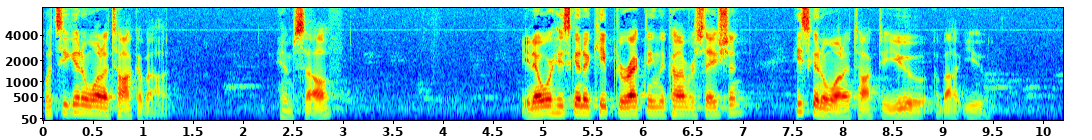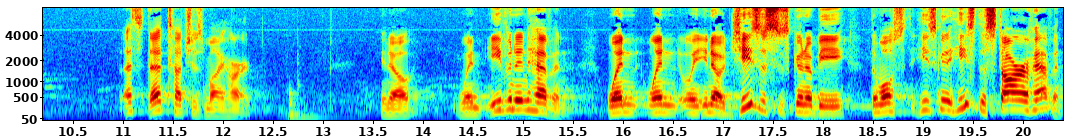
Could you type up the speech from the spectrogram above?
What's he going to want to talk about? Himself? You know where he's going to keep directing the conversation? He's going to want to talk to you about you. That's, that touches my heart. You know, when even in heaven, when, when, when you know, Jesus is going to be the most, he's, gonna, he's the star of heaven,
